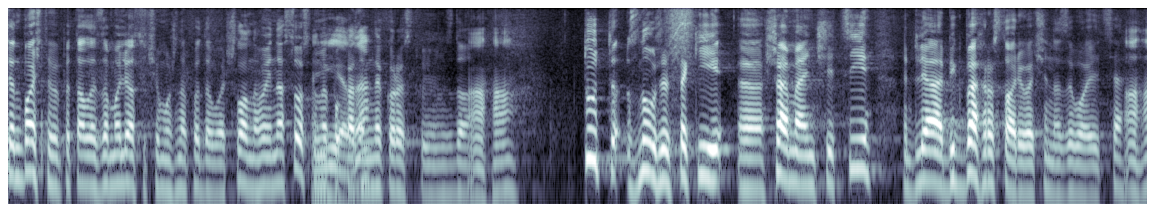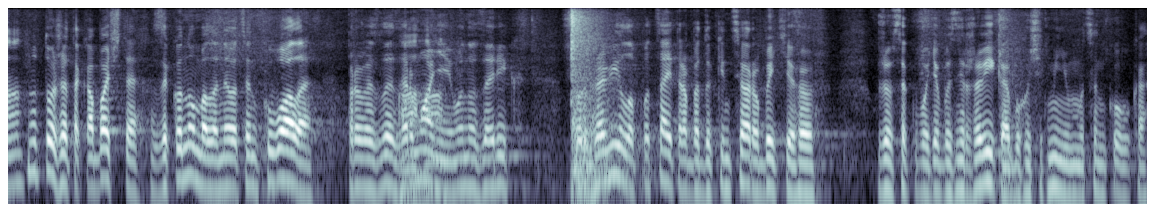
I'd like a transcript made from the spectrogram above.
он, бачите, ви питали за малясу, чи можна подавати. Шланговий насос, але ми Є, поки да? ним не користуємось. Да. Ага. Тут знову ж такі е, ще менші ці для бікбег розтарювачі називаються. Ага. Ну теж така, бачите, зекономили, не оцинкували, привезли з Германії, воно за рік поржавіло, по цей треба до кінця робити його, вже все купувати або з нержавійки, або хоч як мінімум оцинковка.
